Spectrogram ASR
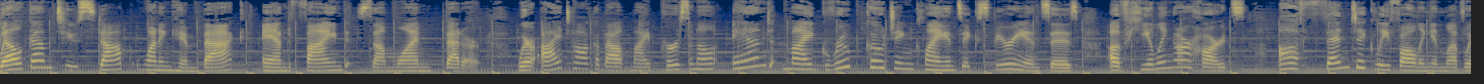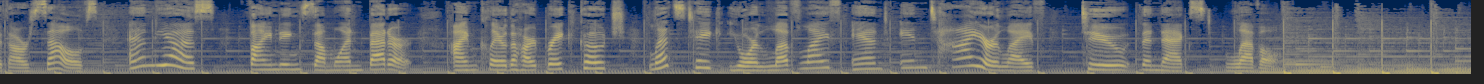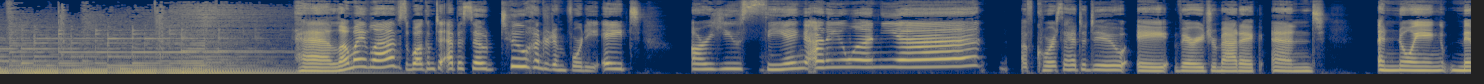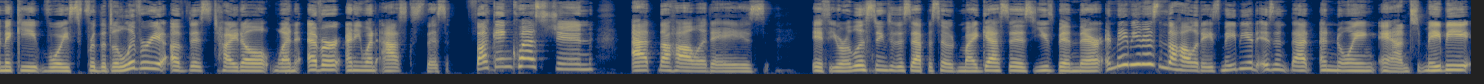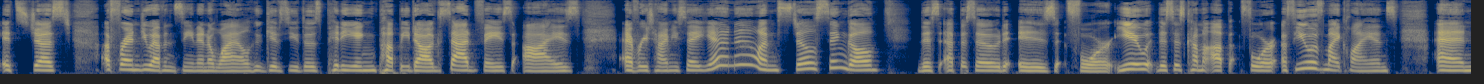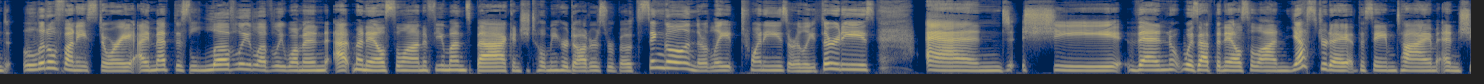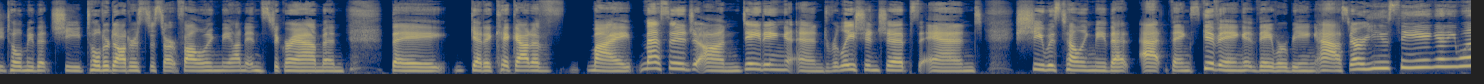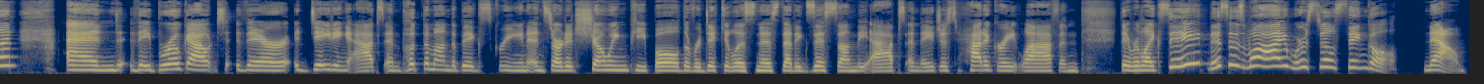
Welcome to Stop Wanting Him Back and Find Someone Better, where I talk about my personal and my group coaching clients' experiences of healing our hearts, authentically falling in love with ourselves, and yes, finding someone better. I'm Claire, the Heartbreak Coach. Let's take your love life and entire life to the next level. Hello, my loves. Welcome to episode 248. Are you seeing anyone yet? Of course, I had to do a very dramatic and annoying, mimicky voice for the delivery of this title whenever anyone asks this fucking question at the holidays if you're listening to this episode, my guess is you've been there. And maybe it isn't the holidays. Maybe it isn't that annoying aunt. Maybe it's just a friend you haven't seen in a while who gives you those pitying puppy dog sad face eyes every time you say, Yeah, no, I'm still single this episode is for you. This has come up for a few of my clients. And a little funny story I met this lovely, lovely woman at my nail salon a few months back, and she told me her daughters were both single in their late 20s, early 30s. And she then was at the nail salon yesterday at the same time. And she told me that she told her daughters to start following me on Instagram and they get a kick out of my message on dating and relationships. And she was telling me that at Thanksgiving, they were being asked, Are you seeing anyone? And they broke out their dating apps and put them on the big screen and started showing people the ridiculousness that exists on the apps. And they just had a great laugh. And they were like, See, this is why we're still single. Now,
